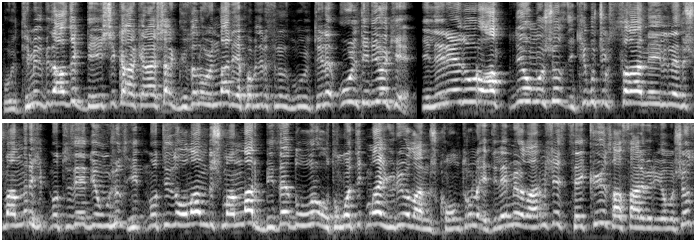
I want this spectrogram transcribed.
Ultimiz birazcık değişik arkadaşlar. Güzel oyunlar yapabilirsiniz bu ultiyle. Ulti diyor ki ileriye doğru atlıyormuşuz. 2,5 saniyeliğine düşmanları hipnotize ediyormuşuz. Hipnotize olan düşmanlar bize doğru otomatikman yürüyorlarmış. Kontrol edilemiyorlarmış ve 800 hasar veriyormuşuz.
